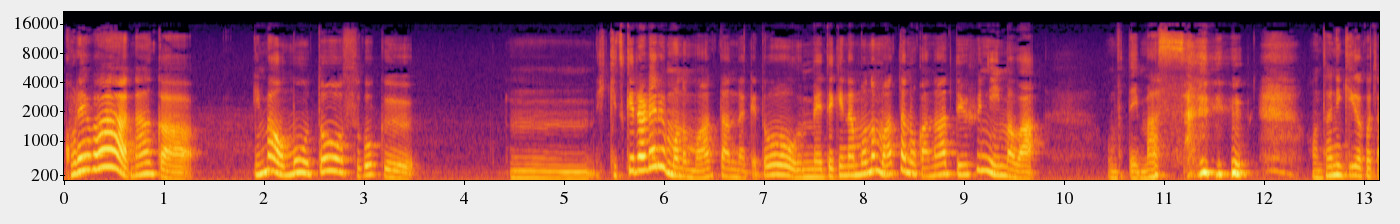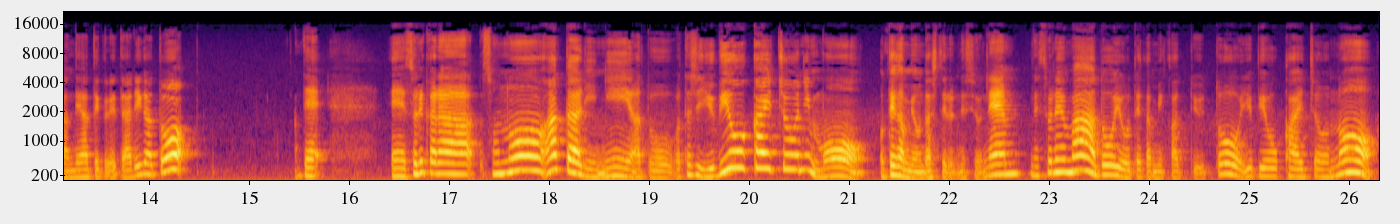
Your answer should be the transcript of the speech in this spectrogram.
これは、なんか、今思うと、すごく、うーん、引きつけられるものもあったんだけど、運命的なものもあったのかなっていうふうに今は思っています。本当にギガ子ちゃん出会ってくれてありがとう。で、えーそれから、そのあたりに、あと、私、指輪会長にもお手紙を出してるんですよね。で、それはどういうお手紙かっていうと、指輪会長の、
